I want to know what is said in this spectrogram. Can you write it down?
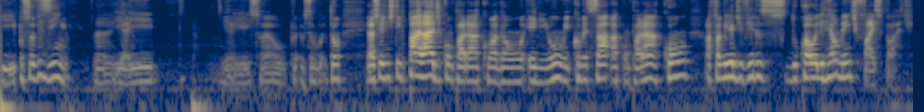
E pro seu vizinho. Né? E aí e aí isso é o. Então, eu acho que a gente tem que parar de comparar com H1N1 e começar a comparar com a família de vírus do qual ele realmente faz parte,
